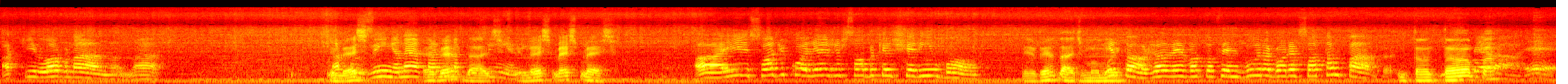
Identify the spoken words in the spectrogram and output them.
Aqui logo na, na, na, na mexe- cozinha, né? Tá É verdade. cozinha. E mexe, mexe, mexe. Aí só de colher já sobra aquele cheirinho bom. É verdade, mamãe. Então, já levantou fervura, agora é só tampar. Então tampa, Esperar, é.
